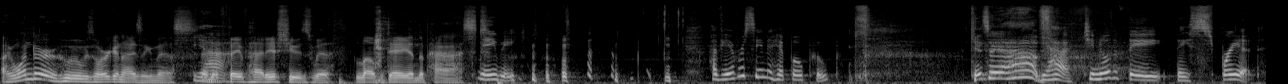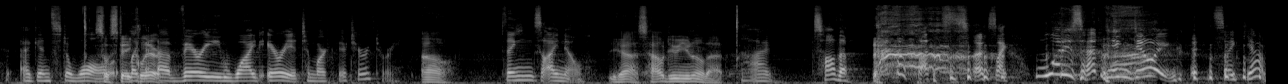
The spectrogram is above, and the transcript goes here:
I wonder who's organizing this yeah. and if they've had issues with Love Day in the past. Maybe. have you ever seen a hippo poop? Can't say I have. Yeah. Do you know that they, they spray it against a wall? So stay like clear. A very wide area to mark their territory. Oh. Things I know. Yes. How do you know that? I saw them. I was like, what is that thing doing? It's like, yeah.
